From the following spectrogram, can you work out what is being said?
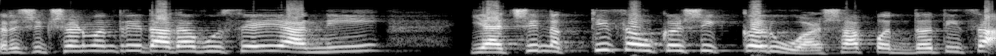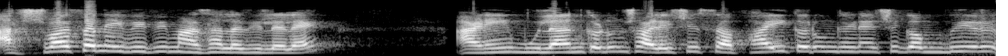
तर शिक्षण मंत्री दादा भुसे यांनी याची नक्की चौकशी करू अशा पद्धतीचं आश्वासन एबीपी माझाला दिलेलं आहे. आणि मुलांकडून शाळेची सफाई करून घेण्याची गंभीर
